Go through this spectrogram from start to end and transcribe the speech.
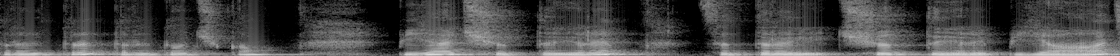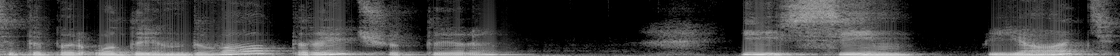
3, 3, 3 точка. 5, 4. Це 3, 4, 5. І тепер 1, 2, 3, 4. І 7, 5.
